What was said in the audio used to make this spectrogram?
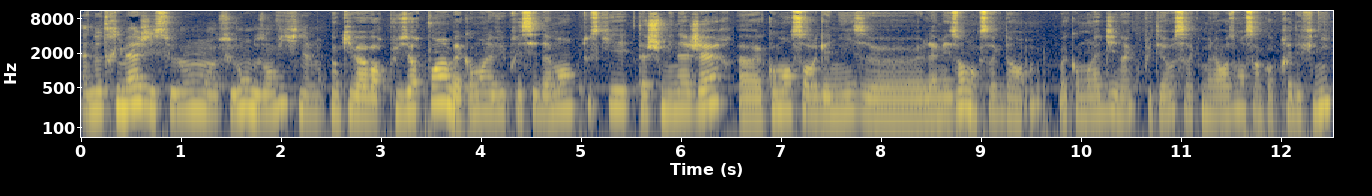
à notre image et selon, euh, selon nos envies finalement. Donc il va y avoir plusieurs points, bah, comme on l'a vu précédemment, tout ce qui est tâches ménagères, euh, comment s'organise euh, la maison. Donc c'est vrai que dans, bah, comme on l'a dit, dans les couples hétéros, c'est vrai que malheureusement c'est encore prédéfini.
